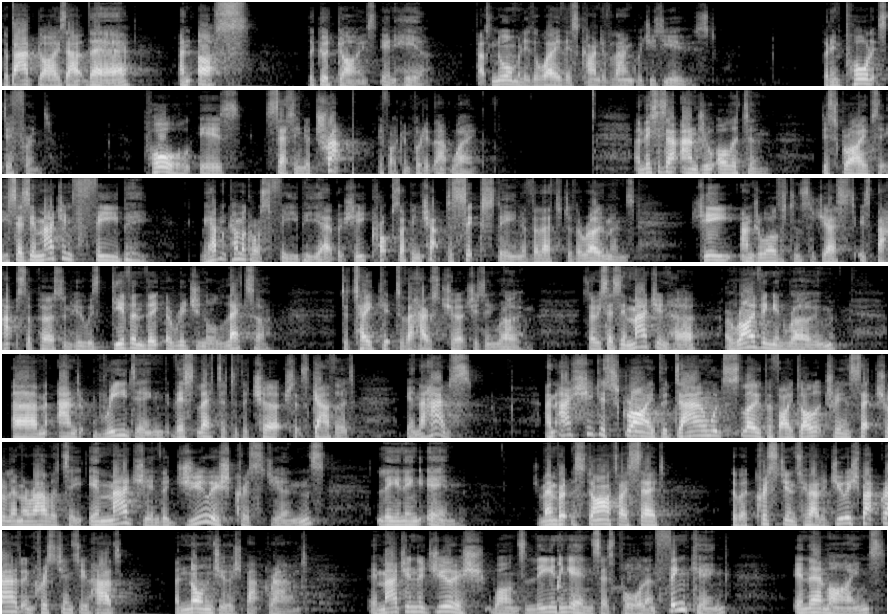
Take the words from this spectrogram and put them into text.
the bad guys out there, and us, the good guys in here. That's normally the way this kind of language is used. But in Paul, it's different. Paul is setting a trap, if I can put it that way. And this is how Andrew Ollerton describes it. He says, Imagine Phoebe we haven't come across Phoebe yet, but she crops up in chapter 16 of the letter to the Romans. She, Andrew Ollerton suggests, is perhaps the person who was given the original letter to take it to the house churches in Rome. So he says, Imagine her arriving in Rome um, and reading this letter to the church that's gathered in the house. And as she described the downward slope of idolatry and sexual immorality, imagine the Jewish Christians leaning in do you remember at the start I said there were Christians who had a Jewish background and Christians who had a non Jewish background? Imagine the Jewish ones leaning in, says Paul, and thinking in their minds,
